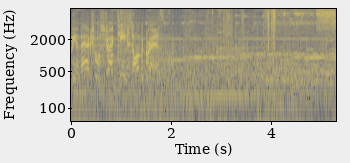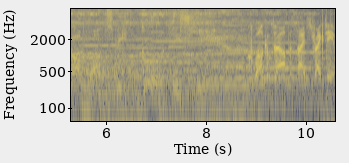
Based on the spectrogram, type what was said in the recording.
Requiem actual. Strike team is on the ground. Someone's been good this year. Welcome to Alpha Site, Strike Team.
